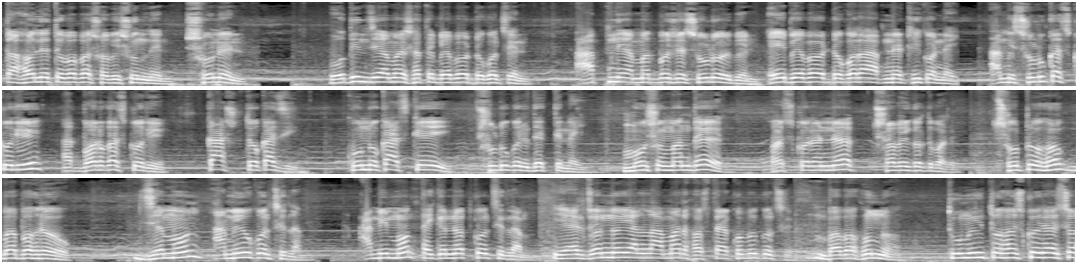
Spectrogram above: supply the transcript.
তাহলে তো বাবা সবই শুনলেন। শোনেন, ওদিন যে আমার সাথে ব্যবহারটা করছেন আপনি আমার বসে শুরু হইবেন। এই ব্যবহারটা করা আপনার ঠিকও নাই। আমি শুরু কাজ করি আর বড় কাজ করি। কাজ তো কাজই। কোনো কাজকেই শুরু করে দেখতে নাই। মুসলমানদের হজ করার নিয়ত সবাই করতে পারে। ছোট হোক বা বড় হোক, যেমন আমিও করছিলাম। আমি মন থেকে নত করছিলাম, এর জন্যই আল্লাহ আমার হস্তা কবুল করছে। বাবা, শুন, তুমি তো হজ করে আইছ,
